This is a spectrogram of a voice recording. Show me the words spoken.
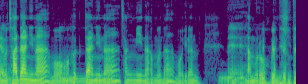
예, 뭐 자단이나 뭐 음. 흑단이나 장미나무나 뭐 이런 네. 예, 나무로 만듭니다.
